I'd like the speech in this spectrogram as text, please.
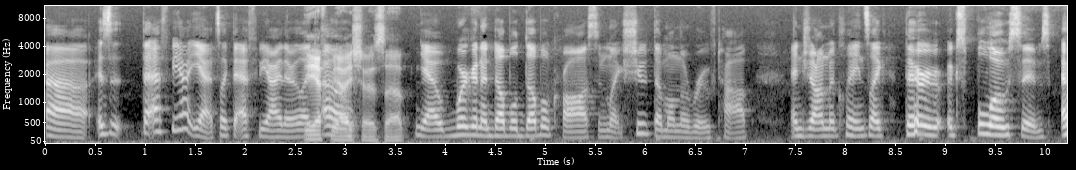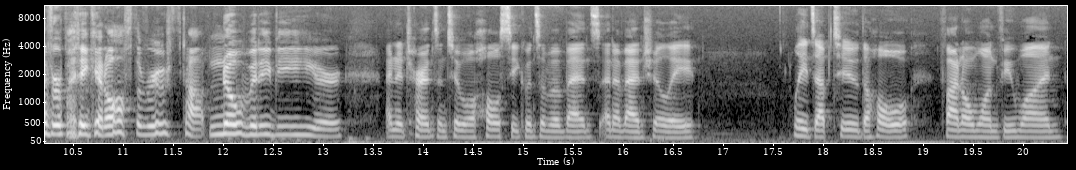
uh, is it the FBI? Yeah, it's like the FBI. They're like, the FBI "Oh, shows up. yeah, we're gonna double double cross and like shoot them on the rooftop." And John McClane's like, "They're explosives. Everybody get off the rooftop. Nobody be here." And it turns into a whole sequence of events, and eventually leads up to the whole final one v one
